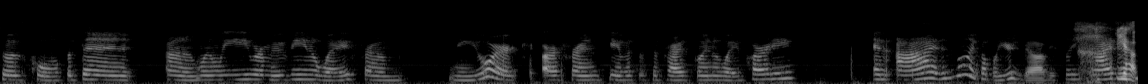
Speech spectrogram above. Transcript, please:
so it was cool. But then um, when we were moving away from New York, our friends gave us a surprise going away party, and I this is only a couple years ago, obviously, and I Yeah. just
